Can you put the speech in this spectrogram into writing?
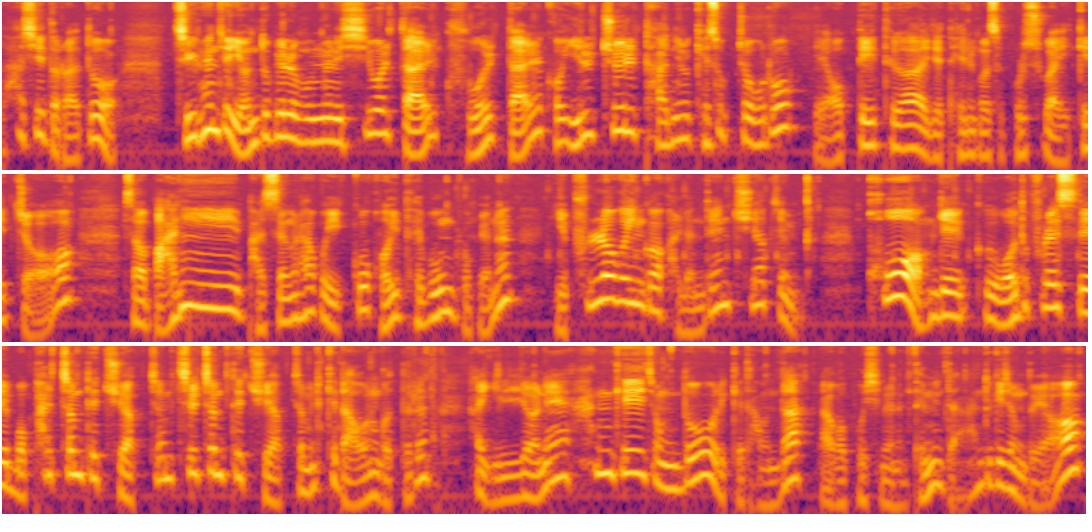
하시더라도 지금 현재 연도별로 보면 10월달, 9월달 거의 일주일 단위로 계속적으로 예, 업데이트가 이제 되는 것을 볼 수가 있겠죠. 그래서 많이 발생을 하고 있고 거의 대부분 보면은 이 플러그인과 관련된 취약점입니다. 코어 이게 그 WordPress의 뭐 8점대 취약점, 7점대 취약점 이렇게 나오는 것들은 한 1년에 한 개 정도 이렇게 나온다 라고 보시면 됩니다. 한두 개 정도요.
